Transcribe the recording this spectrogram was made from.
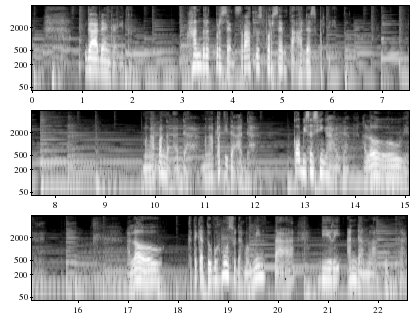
Gak ada yang kayak itu. 100%, 100% tak ada seperti itu. Mengapa nggak ada? Mengapa tidak ada? Kok bisa sih nggak ada? Halo, gitu. Kan. Halo, ketika tubuhmu sudah meminta diri Anda melakukan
